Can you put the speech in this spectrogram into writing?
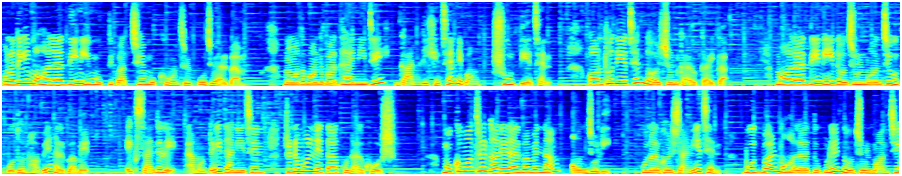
অন্যদিকে মহালয়ার দিনই মুক্তি পাচ্ছে মুখ্যমন্ত্রীর পুজো অ্যালবাম। মমতা বন্দ্যোপাধ্যায় নিজেই গান লিখেছেন এবং সুর দিয়েছেন। কণ্ঠ দিয়েছেন দশজন গায়ক গায়িকা। মহালয়ার দিনই নজরুল মঞ্চে উদ্বোধন হবে অ্যালবামের। এক্স স্যান্ডেলে এমনটাই জানিয়েছেন তৃণমূল নেতা কুণাল ঘোষ। মুখ্যমন্ত্রীর গানের অ্যালবামের নাম অঞ্জলি। কুণাল ঘোষ জানিয়েছেন, বুধবার মহালয়ার দুপুরে নজরুল মঞ্চে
